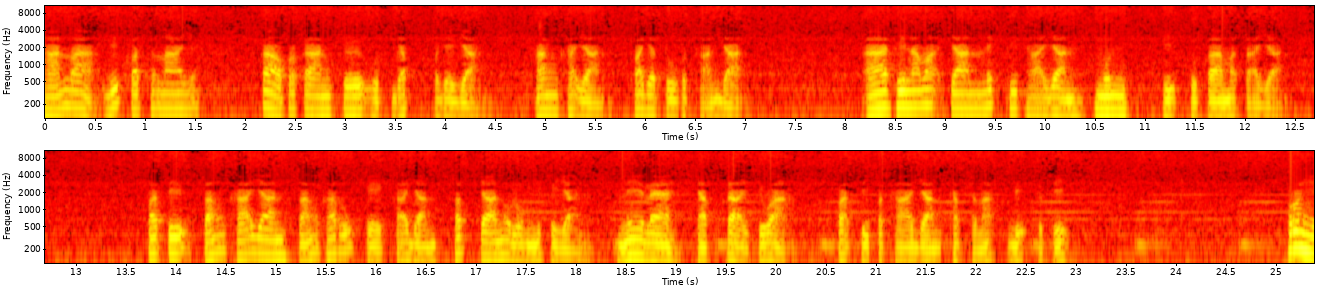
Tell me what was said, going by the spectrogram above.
ฐานว่าวิปัสสนาเก้าประการคืออุดยับปัญญาทังขยานพยตูปฐานญาณอาทินวจานนิพพิทายานมุนจิสุกามตายานปฏิสังขายานสังขารุเกขายานสัจจานุลมนิกยาน นี่แหละจับได้ชื่อว่า ปฏิปทายานทัศนวิสุทธิเพราะเห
